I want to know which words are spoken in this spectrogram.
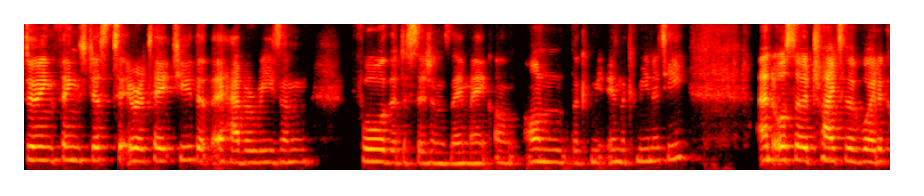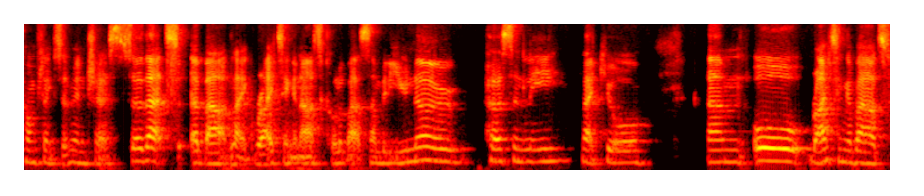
doing things just to irritate you, that they have a reason for the decisions they make on, on the in the community. And also try to avoid a conflict of interest. So that's about like writing an article about somebody you know personally, like your um, or writing about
